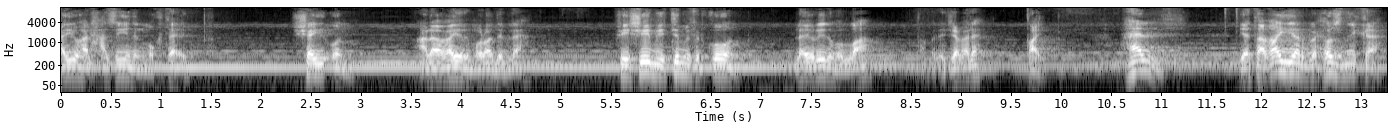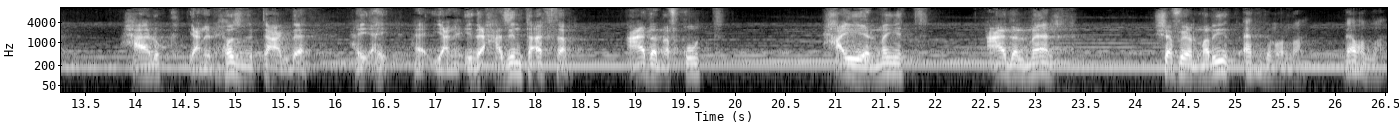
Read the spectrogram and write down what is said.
أيها الحزين المكتئب شيء على غير مراد الله؟ في شيء بيتم في الكون لا يريده الله؟ طب الإجابة لا. طيب هل يتغير بحزنك حالك؟ يعني الحزن بتاعك ده هي هي يعني إذا حزنت أكثر عاد المفقود حي الميت عاد المال شفي المريض. ابدا والله. لا والله.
